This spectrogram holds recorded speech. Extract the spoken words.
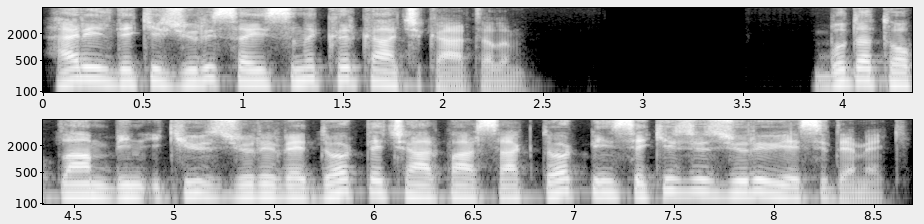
her ildeki jüri sayısını 40'a çıkartalım. Bu da toplam 1200 jüri ve 4 ile çarparsak 4800 jüri üyesi demek.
